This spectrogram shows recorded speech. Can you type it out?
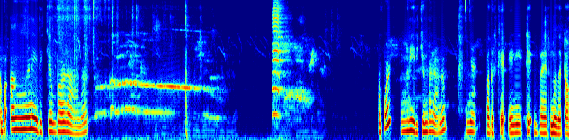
അപ്പം അങ്ങനെ ഇരിക്കുമ്പോഴാണ് അപ്പോൾ അങ്ങനെ ഇരിക്കുമ്പോഴാണ് ഞാൻ പതുക്കെ എണീറ്റ് വരുന്നത് കേട്ടോ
